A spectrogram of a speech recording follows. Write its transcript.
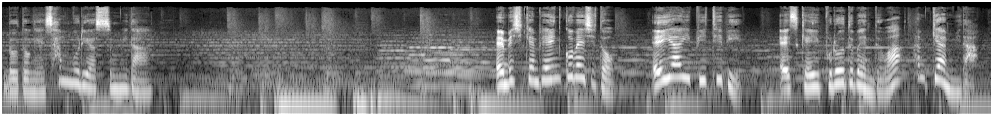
노동의 산물이었습니다. MBC 캠페인 꿈의 지도 AIBTV SK 브로드밴드와 함께합니다.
